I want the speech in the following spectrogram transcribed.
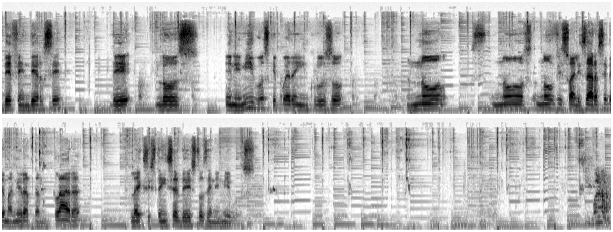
defenderse de los enemigos que pueden incluso no, no, visualizarse de manera tan clara la existencia de estos enemigos. bueno,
